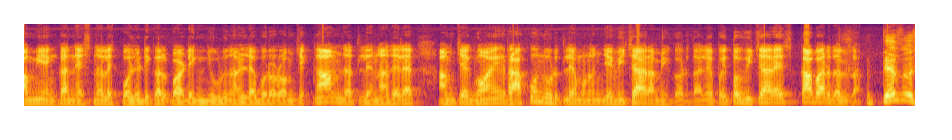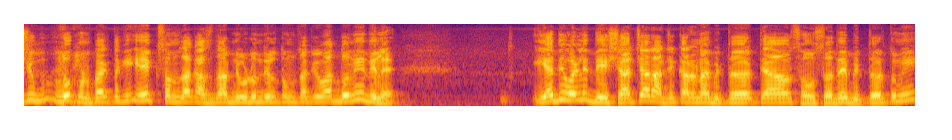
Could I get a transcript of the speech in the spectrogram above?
आमी हांकां नॅशनल पॉलिटिकल पार्टीक निवडून हाडल्या बरोबर आमचें काम जातलें ना जाल्यार आमचें गोंय राखून उरतलें म्हणून जे विचार आमी करताले पळय तो विचार आयज काबार जाल्लो तेच अशे लोक म्हणपाक येता की एक समजा खासदार निवडून दिलो तुमचो किंवा दोनूय दिले. येदी व्हडली देशाच्या राजकारणा भितर त्या संसदे भितर तुमी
